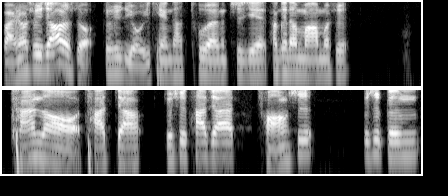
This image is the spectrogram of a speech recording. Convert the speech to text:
晚上睡觉的时候，就是有一天他突然之间，他跟他妈妈说，看到他家就是他家床是就是跟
